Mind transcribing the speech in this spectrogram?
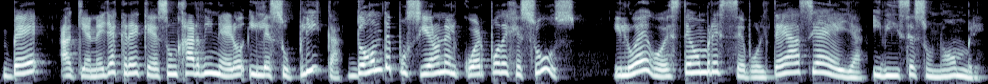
ve a quien ella cree que es un jardinero y le suplica, ¿dónde pusieron el cuerpo de Jesús? Y luego este hombre se voltea hacia ella y dice su nombre,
